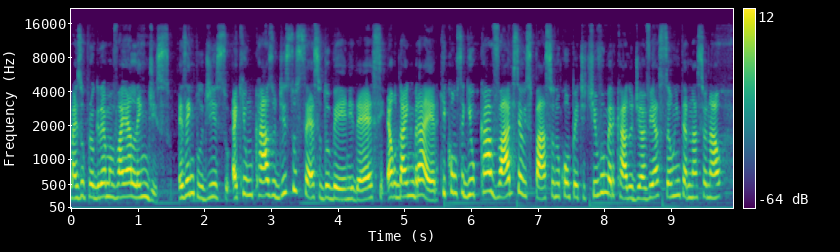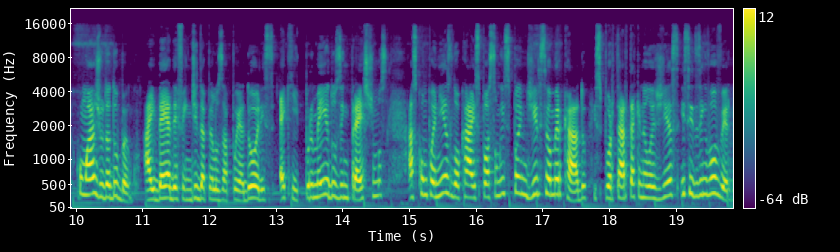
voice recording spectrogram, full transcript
mas o programa vai além disso. Exemplo disso é que um caso de sucesso do BNDES é o da Embraer, que conseguiu cavar seu espaço no competitivo mercado de aviação internacional com a ajuda do banco. A ideia defendida pelos apoiadores é que, por meio dos empréstimos, as companhias locais possam expandir seu mercado, exportar tecnologias e se desenvolver.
